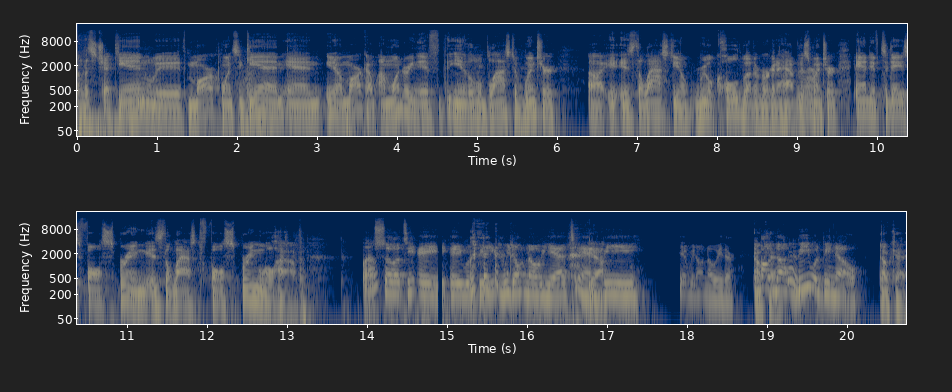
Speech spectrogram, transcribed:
right, let's check in with Mark once again. And, you know, Mark, I'm, I'm wondering if the, you know, the little blast of winter uh, is the last, you know, real cold weather we're going to have this Uh-huh. winter, and if today's fall spring is the last fall spring we'll have. Well, So let's see. A A would be we don't know yet, and Yeah. B, yeah, we don't know either. Okay. Oh no, B would be no. Okay.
